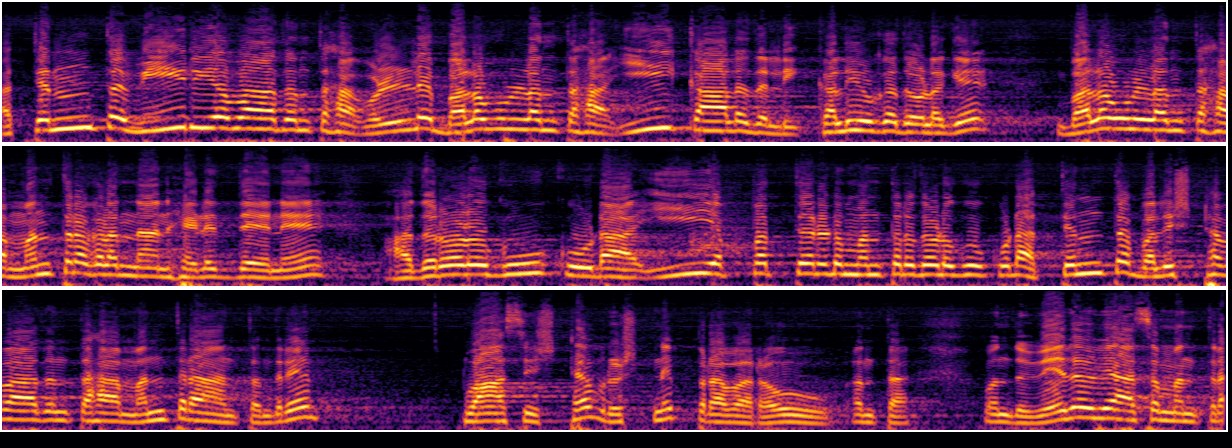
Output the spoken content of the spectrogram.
ಅತ್ಯಂತ ವೀರ್ಯವಾದಂತಹ, ಒಳ್ಳೆ ಬಲವುಳ್ಳಂತಹ ಈ ಕಾಲದಲ್ಲಿ, ಕಲಿಯುಗದೊಳಗೆ ಬಲವುಳ್ಳಂತಹ ಮಂತ್ರಗಳನ್ನು ನಾನು ಹೇಳಿದ್ದೇನೆ. ಅದರೊಳಗೂ ಕೂಡ, ಈ ಎಪ್ಪತ್ತೆರಡು ಮಂತ್ರದೊಳಗೂ ಕೂಡ ಅತ್ಯಂತ ಬಲಿಷ್ಠವಾದಂತಹ ಮಂತ್ರ ಅಂತಂದರೆ, ವಾಸಿಷ್ಠ ವೃಷ್ಣಿ ಪ್ರವರೌ ಅಂತ ಒಂದು ವೇದವ್ಯಾಸ ಮಂತ್ರ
